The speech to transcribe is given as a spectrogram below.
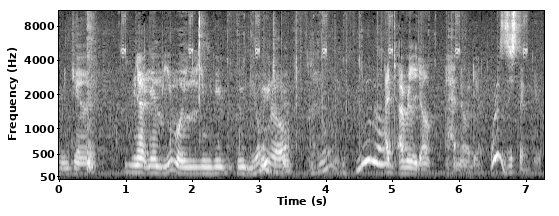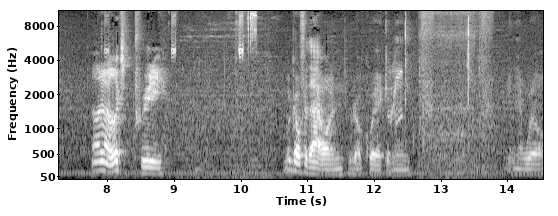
the John. Not gonna be one. You can be. You don't know. You know. I, I really don't. I have no idea. What does this thing do? Oh no, it looks pretty. We'll go for that one real quick and then. And then we'll.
